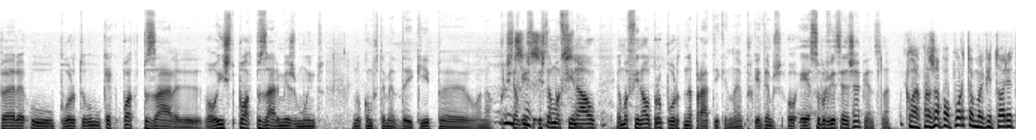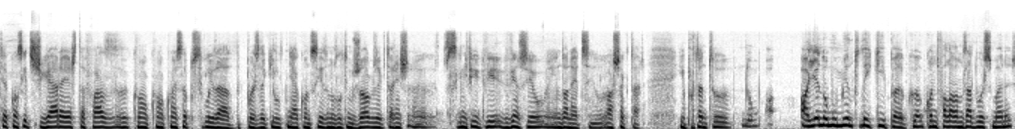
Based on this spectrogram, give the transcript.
para o Porto, o que é que pode pesar, ou isto pode pesar mesmo muito no comportamento da equipa ou não? Porque isto, é, isto, isto é uma final, é uma final para o Porto na prática, não é? Porque em termos é a sobrevivência da Champions, não é? Claro, para já para o Porto é uma vitória ter conseguido chegar a esta fase com, com, com essa possibilidade. Depois daquilo que tinha acontecido nos últimos jogos, a vitória eh, significa que venceu em Donetsk, ao Shakhtar. E portanto, olhando o momento da equipa, quando falávamos há duas semanas,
